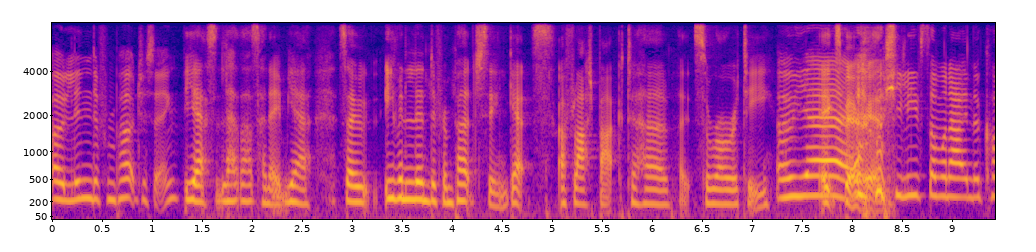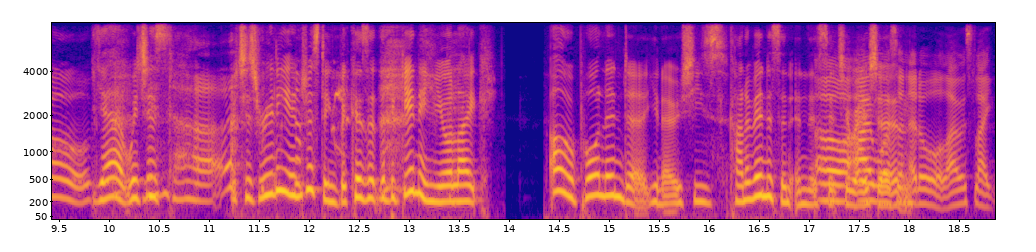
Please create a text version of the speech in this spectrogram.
oh, Linda from purchasing. Yes, that's her name. Yeah. So even Linda from purchasing gets a flashback to her like, sorority. Oh yeah, Experience. she leaves someone out in the cold. Yeah, which is which is really interesting because at the beginning you're like, oh, poor Linda. You know, she's kind of innocent in this oh, situation. I wasn't at all. I was like,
